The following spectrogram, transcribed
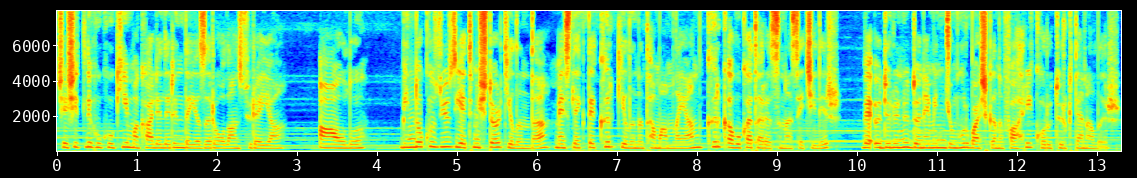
çeşitli hukuki makalelerin de yazarı olan Süreyya, Ağoğlu, 1974 yılında meslekte 40 yılını tamamlayan 40 avukat arasına seçilir ve ödülünü dönemin Cumhurbaşkanı Fahri Korutürk'ten alır.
